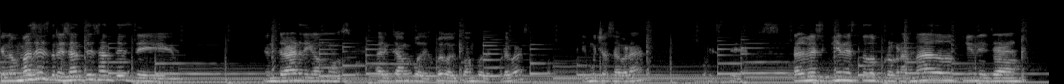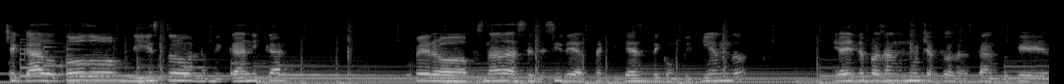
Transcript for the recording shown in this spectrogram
que lo más estresante es antes de entrar, digamos, al campo de juego, al campo de pruebas, y muchos sabrán. Este, pues, tal vez tienes todo programado, tienes ya checado todo, listo, la mecánica. pero pues nada se decide hasta que ya esté compitiendo y ahí te pasan muchas cosas, tanto que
